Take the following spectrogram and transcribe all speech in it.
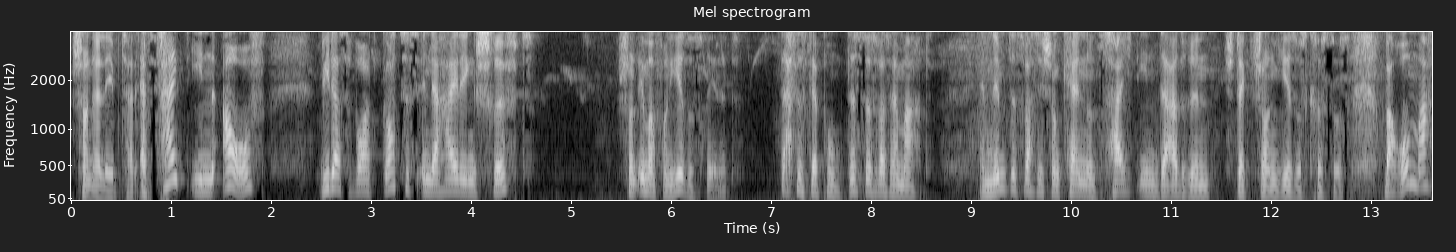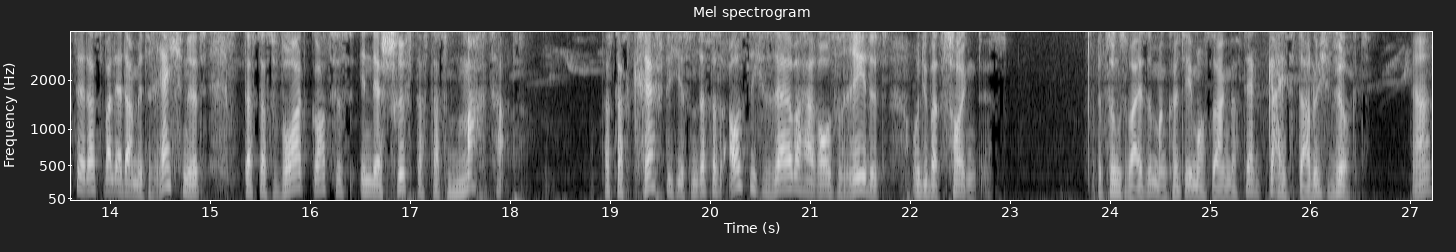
schon erlebt hat. Er zeigt ihnen auf, wie das Wort Gottes in der Heiligen Schrift schon immer von Jesus redet. Das ist der Punkt. Das ist das, was er macht. Er nimmt es, was sie schon kennen und zeigt ihnen, da drin steckt schon Jesus Christus. Warum macht er das? Weil er damit rechnet, dass das Wort Gottes in der Schrift, dass das Macht hat, dass das kräftig ist und dass das aus sich selber heraus redet und überzeugend ist. Beziehungsweise, man könnte eben auch sagen, dass der Geist dadurch wirkt. Ja,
